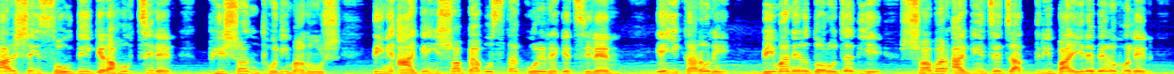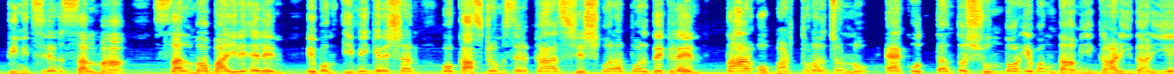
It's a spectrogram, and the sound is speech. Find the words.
তার সেই সৌদি গ্রাহক ছিলেন ভীষণ ধনী মানুষ। তিনি আগেই সব ব্যবস্থা করে রেখেছিলেন। এই কারণে বিমানের দরজা দিয়ে সবার আগে যে যাত্রী বাইরে বের হলেন, তিনি ছিলেন সালমা। সালমা বাইরে এলেন এবং ইমিগ্রেশন ও কাস্টমসের কাজ শেষ করার পর দেখলেন, তার অভ্যর্থনার জন্য এক অত্যন্ত সুন্দর এবং দামি গাড়ি দাঁড়িয়ে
